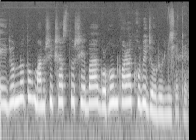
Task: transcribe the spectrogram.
এই জন্য তো মানসিক স্বাস্থ্য সেবা গ্রহণ করা খুবই জরুরি। সেটাই।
